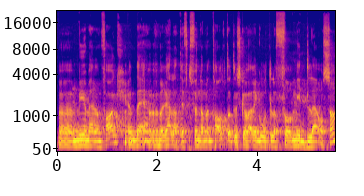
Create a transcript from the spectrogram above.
uh, mye mer enn fag. Det er relativt fundamentalt at du skal være god til å formidle også.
